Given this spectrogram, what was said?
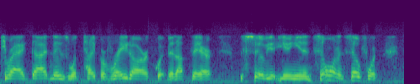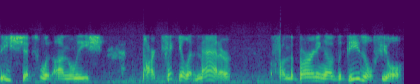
drag God knows what type of radar equipment up there, the Soviet Union, and so on and so forth, these ships would unleash particulate matter from the burning of the diesel fuel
